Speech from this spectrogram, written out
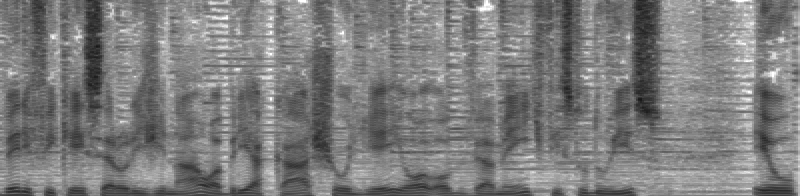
verifiquei se era original, abri a caixa, olhei, obviamente, fiz tudo isso. Eu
